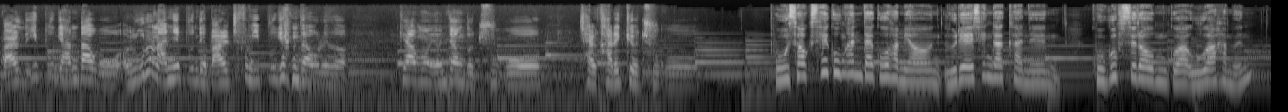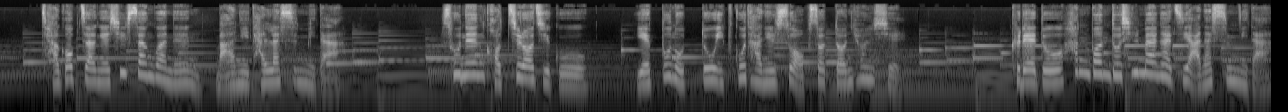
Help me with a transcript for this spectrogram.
말도 이쁘게 한다고. 얼굴은 안 예쁜데 말 참 이쁘게 한다고 그래서 이렇게 하면 연장도 주고 잘 가르쳐 주고 보석 세공한다고 하면 을에 생각하는 고급스러움과 우아함은 작업장의 실상과는 많이 달랐습니다. 손은 거칠어지고 예쁜 옷도 입고 다닐 수 없었던 현실. 그래도 한 번도 실망하지 않았습니다.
